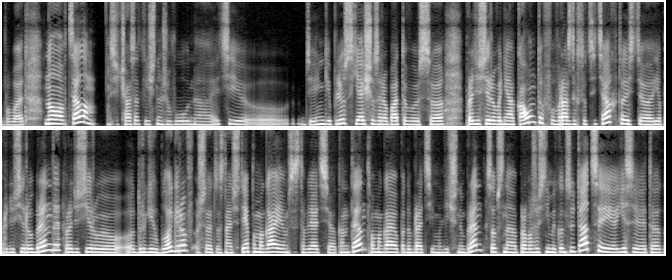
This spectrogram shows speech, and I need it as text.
бывают. Но в целом сейчас отлично живу на эти э, деньги. Плюс я еще зарабатываю с продюсирования аккаунтов в разных соцсетях. То есть э, я продюсирую бренды, продюсирую э, других блогеров. Что это значит? Я помогаю им составлять э, контент, помогаю подобрать им личный бренд. Собственно, провожу с ними консультации. Если это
